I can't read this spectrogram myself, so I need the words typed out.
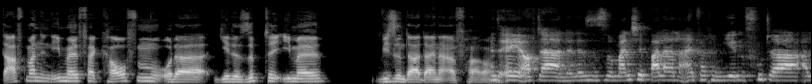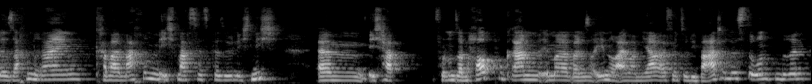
darf man in E-Mail verkaufen oder jede siebte E-Mail? Wie sind da deine Erfahrungen? Also ey, auch da, ne, das ist so, manche ballern einfach in jeden Footer alle Sachen rein. Kann man machen. Ich mache es jetzt persönlich nicht. Ähm, ich habe von unserem Hauptprogramm immer, weil das eh nur einmal im Jahr öffnet, so die Warteliste unten drin.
